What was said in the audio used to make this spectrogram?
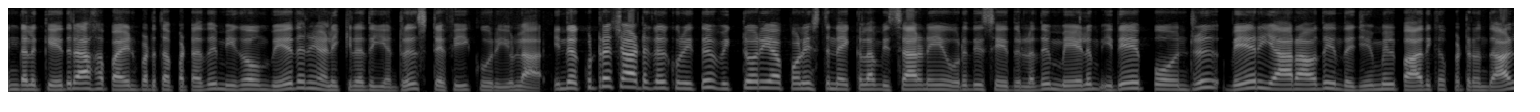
எங்களுக்கு எதிராக பயன்படுத்தப்பட்டது மிகவும் வேதனை அளிக்கிறது என்று ஸ்டெஃபி கூறியுள்ளார். இந்த குற்றச்சாட்டுகள் குறித்து விக்டோரியா போலீஸ் திணைக்களம் விசாரணையை உறுதி செய்துள்ளது. மேலும் இதே போன்று வேறு யாராவது இந்த ஜிம்மில் பாதிக்கப்பட்டிருந்தால்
